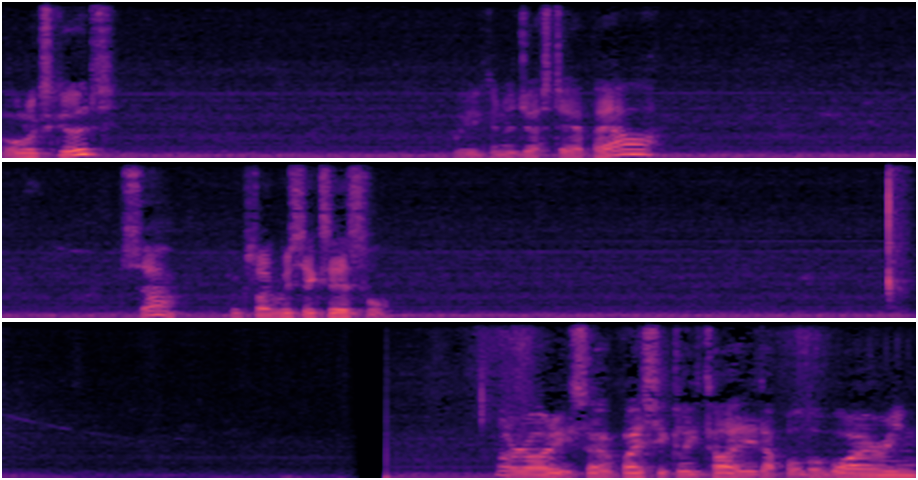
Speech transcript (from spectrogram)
All looks good. We can adjust our power. So, looks like we're successful. Alrighty, so basically tidied up all the wiring.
